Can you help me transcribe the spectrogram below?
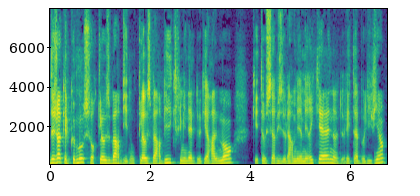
déjà quelques mots sur Klaus Barbie. Donc Klaus Barbie, criminel de guerre allemand, qui était au service de l'armée américaine, de l'État bolivien,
